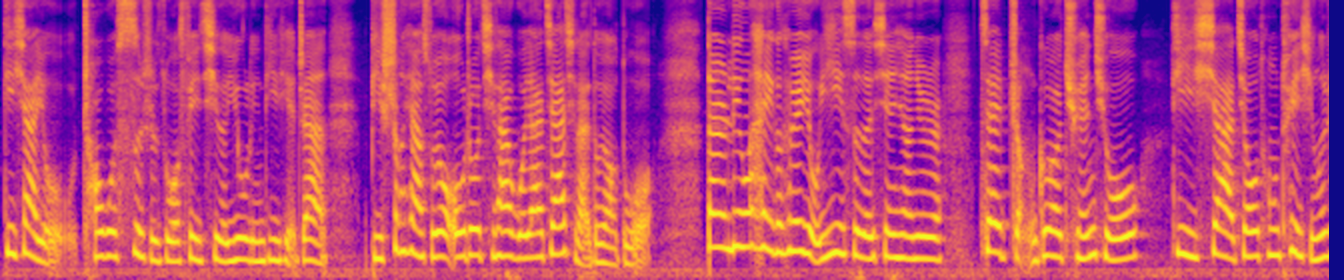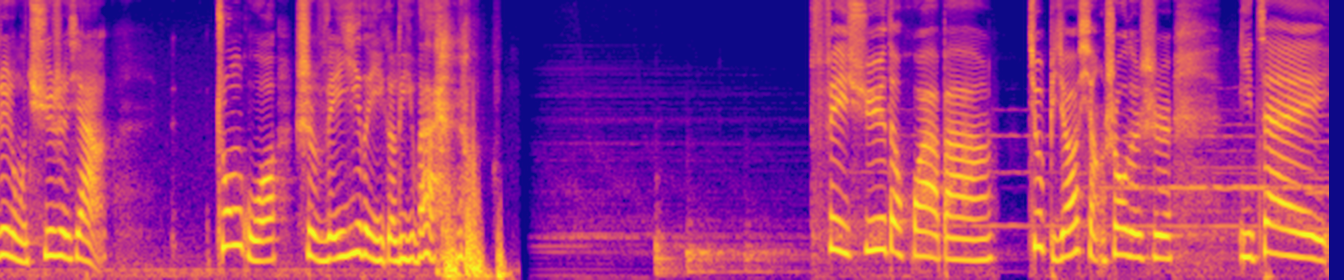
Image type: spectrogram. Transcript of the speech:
地下有超过四十座废弃的幽灵地铁站，比剩下所有欧洲其他国家加起来都要多。但是另外一个特别有意思的现象，就是在整个全球地下交通退行的这种趋势下。中国是唯一的一个例外。废墟的话吧，就比较享受的是，你在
